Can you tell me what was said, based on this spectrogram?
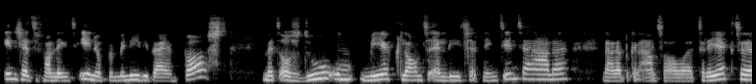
inzetten van LinkedIn op een manier die bij hen past. Met als doel om meer klanten en leads uit LinkedIn te halen. Nou, daar heb ik een aantal trajecten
